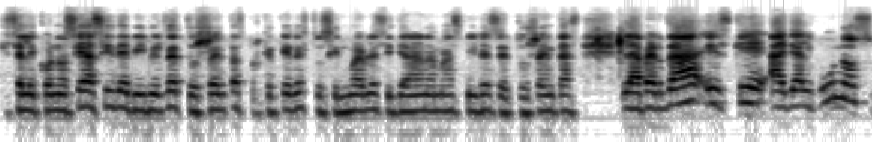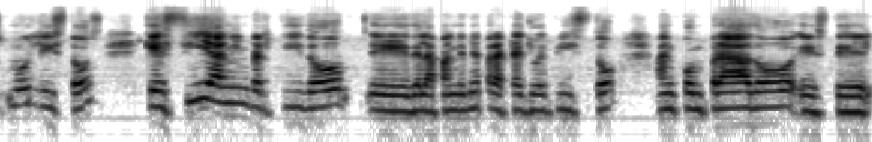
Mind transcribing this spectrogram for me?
Que se le conocía así de vivir de tus rentas porque tienes tus inmuebles y ya nada más vives de tus rentas. La verdad es que hay algunos muy listos que sí han invertido eh, de la pandemia para acá, yo he visto, han comprado, este,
